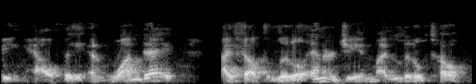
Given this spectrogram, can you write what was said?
being healthy. And one day I felt a little energy in my little toe.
